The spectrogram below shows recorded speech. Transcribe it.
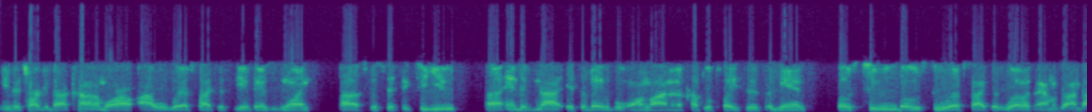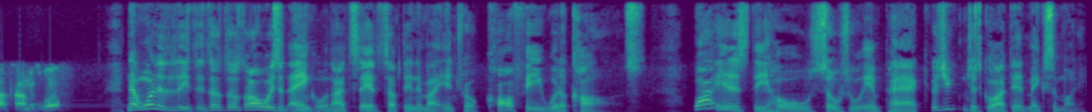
either Target.com or our, our website to see if there's one uh, specific to you. Uh, and if not, it's available online in a couple of places. Again, those two those two websites as well as Amazon.com as well. Now, one of these, there's, there's always an angle, and I said something in my intro coffee with a cause. Why is the whole social impact? Because you can just go out there and make some money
